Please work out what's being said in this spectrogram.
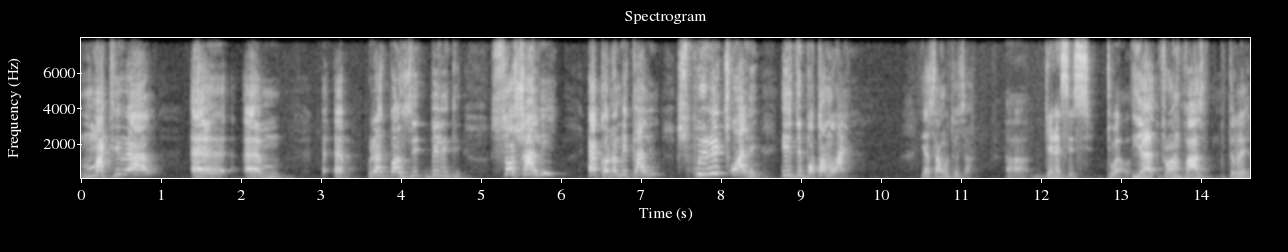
material uh, um, uh, responsibility, socially, economically, spiritually is the bottom line. Yes, I'm with you, sir. Uh, Genesis 12. Yeah, from verse 3.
